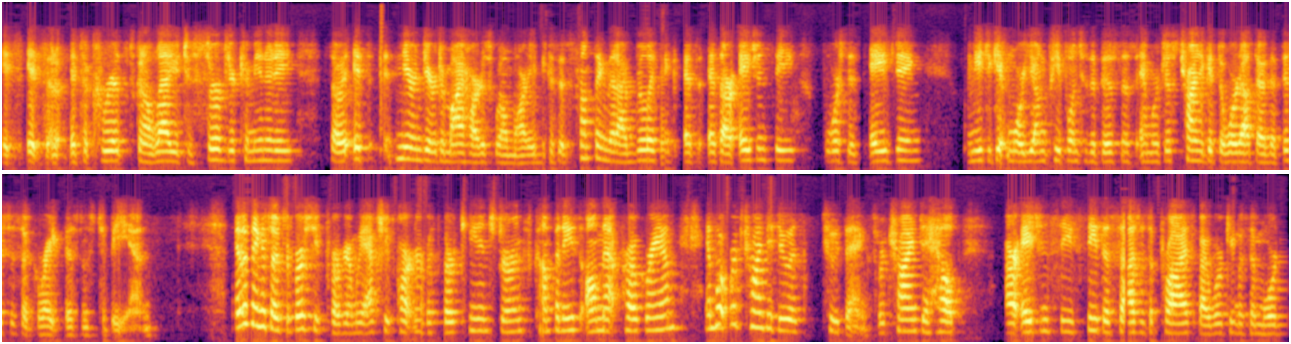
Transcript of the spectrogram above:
It's, it's, a, it's a career that's going to allow you to serve your community so it's, near and dear to my heart as well, Marty, because it's something that I really think as, as our agency force is aging, we need to get more young people into the business, and we're just trying to get the word out there that this is a great business to be in. The other thing is our diversity program. We actually partner with 13 insurance companies on that program, and what we're trying to do is two things. We're trying to help our agencies see the size of the prize by working with a more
